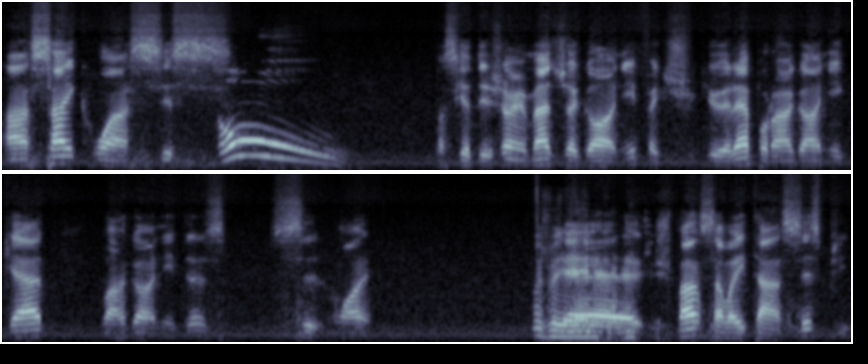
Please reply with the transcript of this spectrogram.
en 5 ou en 6. Oh! Parce qu'il y a déjà un match de gagner. Fait que je suis curieux pour en gagner 4, pour en gagner 2. Ouais. Moi, je vais y aller. Euh, je pense que ça va être en 6. Puis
